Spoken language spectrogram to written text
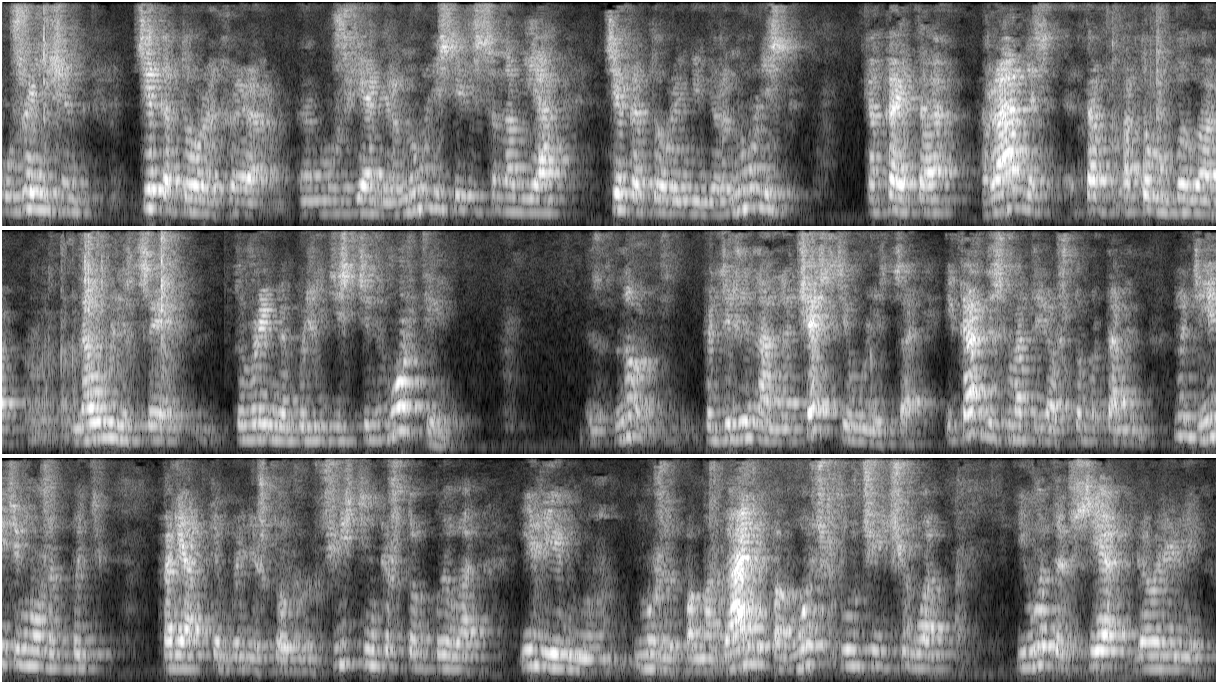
у женщин, те, которых э, мужья вернулись или сыновья, те, которые не вернулись, какая-то радость. Там потом было на улице, в то время были десятидворки, ну, поделена на части улица, и каждый смотрел, чтобы там, ну, дети, может быть, порядке были, чтобы чистенько, чтобы было, или, может, помогали, помочь в случае чего. И вот все говорили,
